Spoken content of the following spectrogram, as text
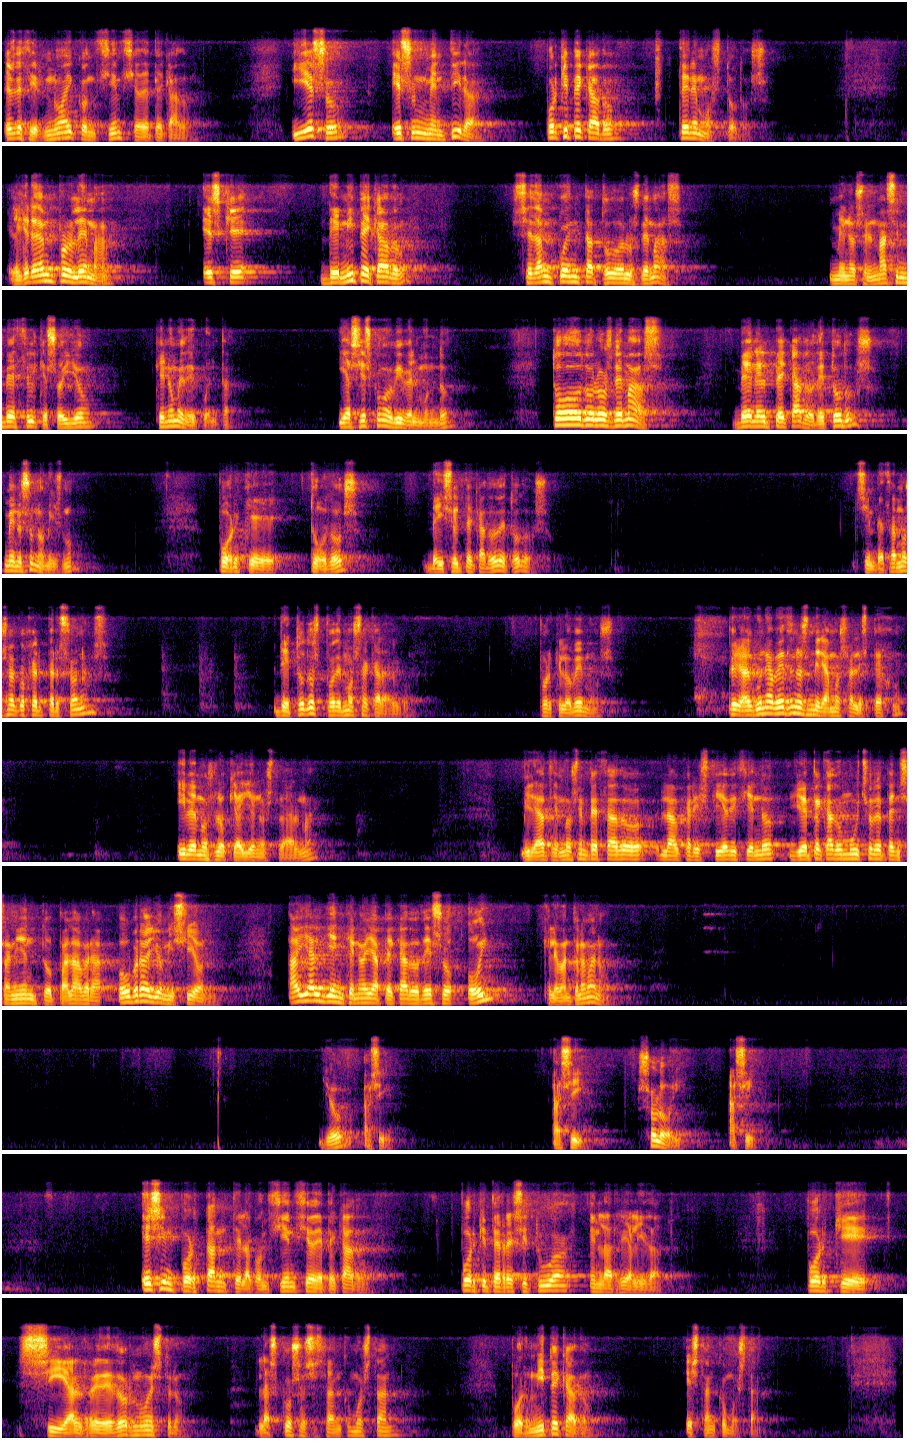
Es decir, no hay conciencia de pecado. Y eso es una mentira, porque pecado tenemos todos. El gran problema es que de mi pecado se dan cuenta todos los demás, menos el más imbécil que soy yo, que no me doy cuenta. Y así es como vive el mundo. Todos los demás ven el pecado de todos menos uno mismo, porque todos veis el pecado de todos. Si empezamos a coger personas, de todos podemos sacar algo, porque lo vemos. Pero alguna vez nos miramos al espejo y vemos lo que hay en nuestra alma. Mirad, hemos empezado la Eucaristía diciendo, yo he pecado mucho de pensamiento, palabra, obra y omisión. ¿Hay alguien que no haya pecado de eso hoy? Que levante la mano. Yo así. Así. Solo hoy. Así. Es importante la conciencia de pecado porque te resitúa en la realidad. Porque si alrededor nuestro las cosas están como están, por mi pecado están como están.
